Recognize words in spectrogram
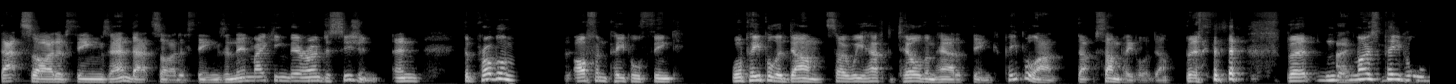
that side of things and that side of things, and then making their own decision. And the problem often people think, well, people are dumb, so we have to tell them how to think. People aren't. Dumb. Some people are dumb, but but most people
